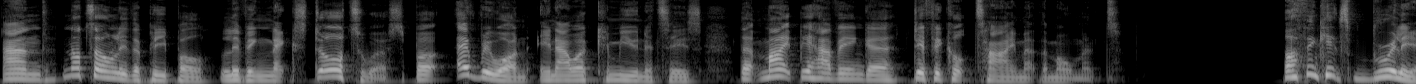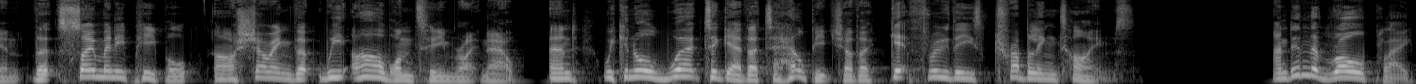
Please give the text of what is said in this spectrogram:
And not only the people living next door to us, but everyone in our communities that might be having a difficult time at the moment. I think it's brilliant that so many people are showing that we are one team right now, and we can all work together to help each other get through these troubling times. And in the role play,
